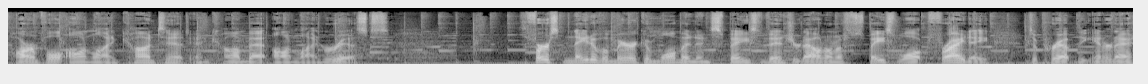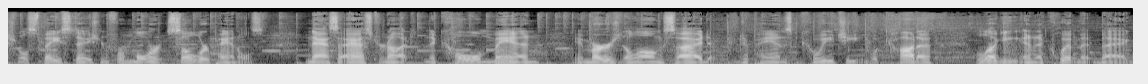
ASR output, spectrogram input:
harmful online content and combat online risks. The first Native American woman in space ventured out on a spacewalk Friday to prep the International Space Station for more solar panels. NASA astronaut Nicole Mann emerged alongside Japan's Koichi Wakata lugging an equipment bag.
